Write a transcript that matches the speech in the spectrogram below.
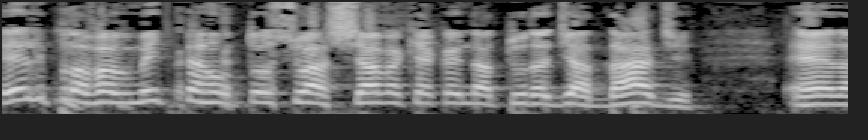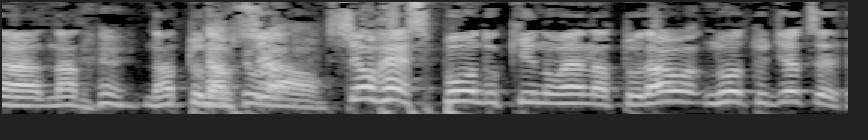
ele provavelmente perguntou se eu achava que a candidatura de Haddad era na, natural. natural. Se, eu, se, eu, respondo que não é natural, no outro dia você,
